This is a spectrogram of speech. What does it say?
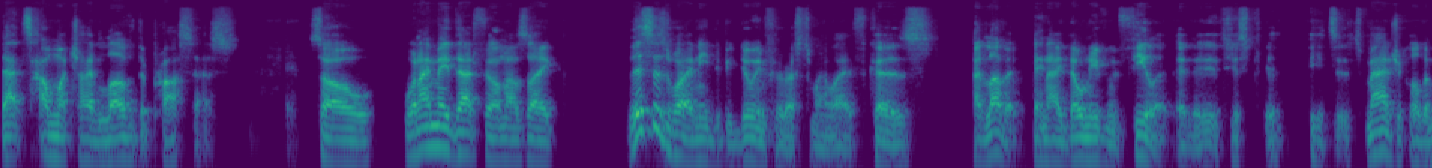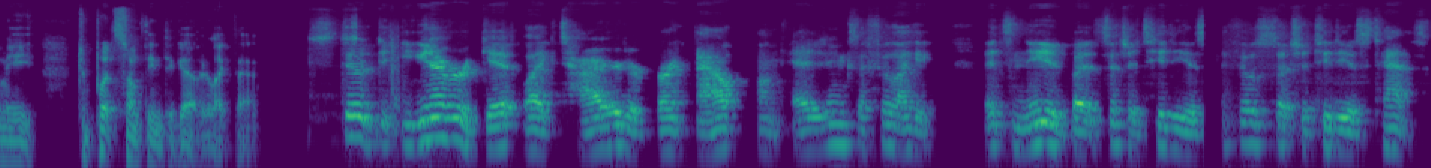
That's how much I love the process. So when I made that film, I was like, this is what I need to be doing for the rest of my life because I love it and I don't even feel it. it it's just it, it's it's magical to me to put something together like that. Still, you never get like tired or burnt out on editing? Because I feel like it, it's needed, but it's such a tedious. It feels such a tedious task.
